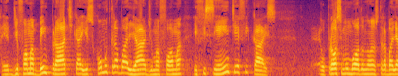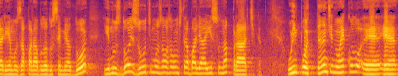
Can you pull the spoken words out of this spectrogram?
É, de forma bem prática, isso, como trabalhar de uma forma eficiente e eficaz o próximo módulo nós trabalharemos a parábola do semeador e nos dois últimos nós vamos trabalhar isso na prática. O importante não é, é, é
